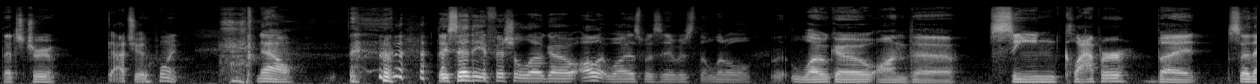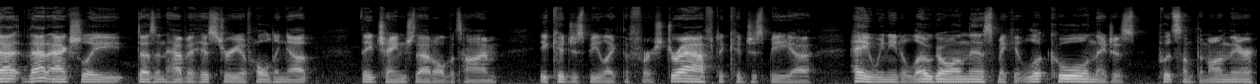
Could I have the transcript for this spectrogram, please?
that's true. gotcha Good point. Now, they said the official logo. All it was was it was the little logo on the scene clapper, but so that that actually doesn't have a history of holding up. They change that all the time. It could just be like the first draft. It could just be, uh, hey, we need a logo on this, make it look cool, and they just put something on there.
